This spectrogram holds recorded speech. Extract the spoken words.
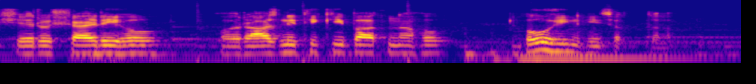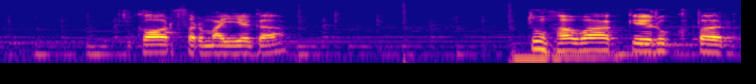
शेर शायरी हो, और राजनीति की बात ना हो हो ही नहीं सकता। गौर फरमाइएगा, तू हवा के रुख पर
